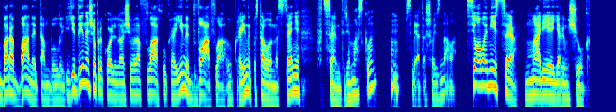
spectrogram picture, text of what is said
барабани там були. Єдине, що прикольно, що вона флаг України, два флаги України поставила на сцені в центрі Москви. Хм, свята щось знала. Сьоме місце Марія Яремчук.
